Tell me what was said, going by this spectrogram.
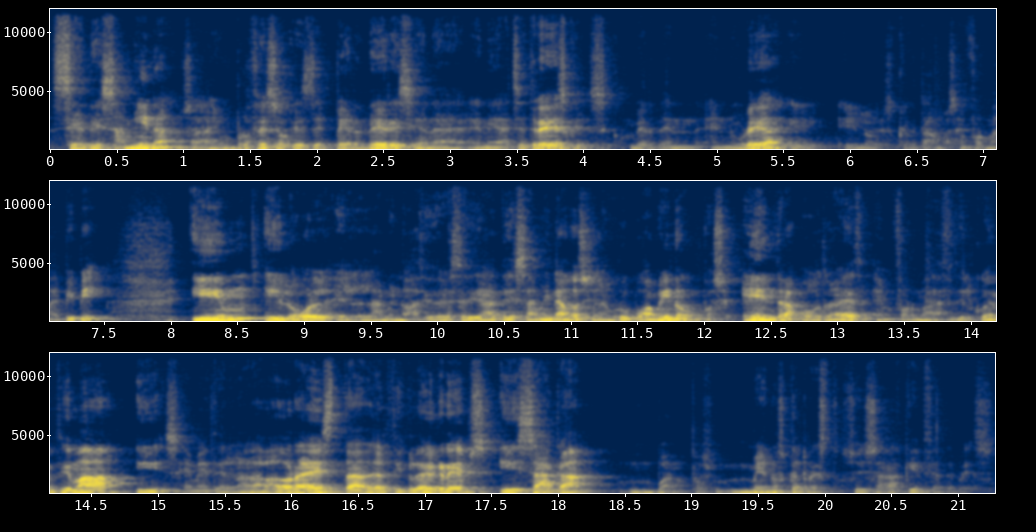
Se desamina, o sea, hay un proceso que es de perder ese NH3, que se convierte en, urea, y, lo excretamos en forma de pipí, y, luego el, aminoácido este ya desaminado, sin el grupo amino, pues entra otra vez en forma de acetilcoenzima y se mete en la lavadora esta del ciclo de Krebs y saca, bueno, pues menos que el resto, ¿sí? saca 15 ATPs.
